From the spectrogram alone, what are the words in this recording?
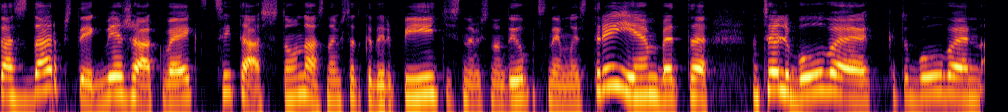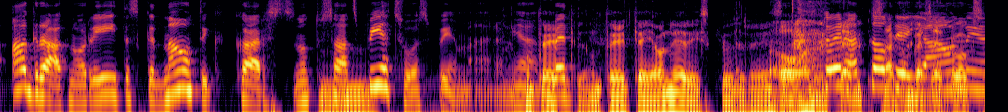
tas darbs tiek biežāk veikts citās stundās. Nevis tad, kad ir pīķis, nevis no 12 līdz 3, bet eh, nu, ceļu būvē, ka tu būvē agrāk no rīta, kad nav tik karsts. Nu, tu sāc mm. piecos, piemēram. Jā. Un te, bet, un te ir tie jaunie riski uzreiz. Un, tur ir atkal tie jaunie.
